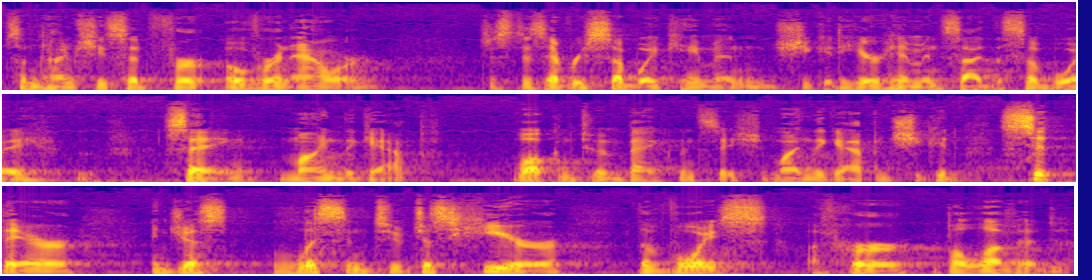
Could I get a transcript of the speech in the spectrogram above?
Sometimes she said for over an hour, just as every subway came in, she could hear him inside the subway saying, Mind the gap. Welcome to Embankment Station, mind the gap. And she could sit there and just listen to, just hear the voice of her beloved.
